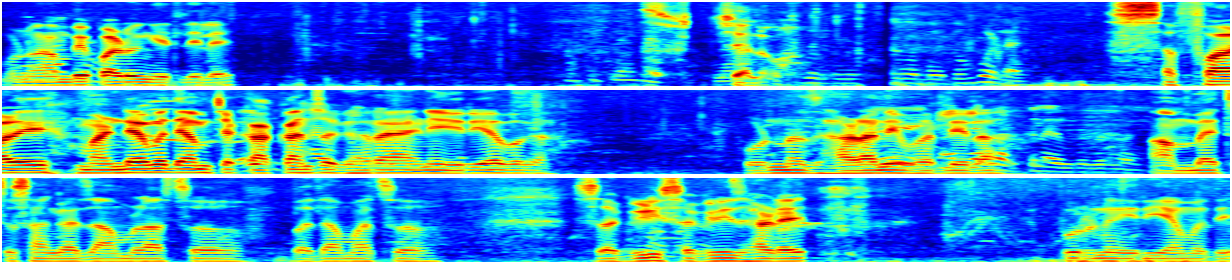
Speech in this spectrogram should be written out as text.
म्हणून आंबे पाडून घेतलेले आहेत. चलो. सफाळे मांड्यामध्ये आमच्या काकांचं घर आहे आणि एरिया बघा. पूर्ण झाडाने भरलेला. आंब्याचं सांगा जांभळाचं बदामाचं सगळी सगळी झाडं आहेत. पूर्ण एरियामध्ये.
